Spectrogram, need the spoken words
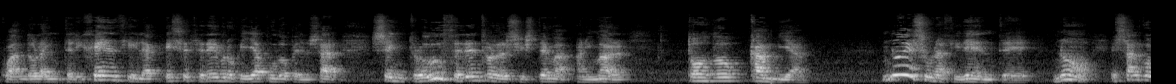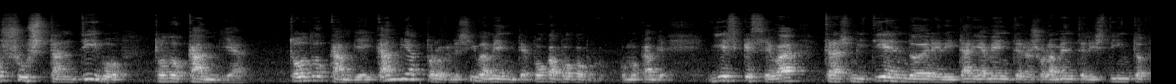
cuando la inteligencia y ese cerebro que ya pudo pensar se introduce dentro del sistema animal, todo cambia. No es un accidente, no, es algo sustantivo, todo cambia, todo cambia, y cambia progresivamente, poco a poco como cambia. Y es que se va transmitiendo hereditariamente no solamente el instinto,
